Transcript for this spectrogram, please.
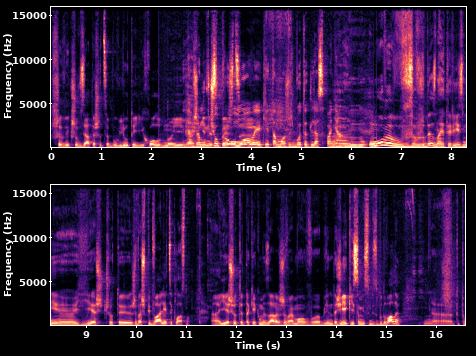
Що, якщо взяти, що це був лютий і холодно, і Я вже і не мовчу про спиш, це- умови, які там можуть бути для спання. Ем, Умови завжди, знаєте, різні. Є, що ти живеш в підвалі, це класно. А Є, що ти, так як ми зараз, живемо в бліндажі, який самі собі збудували. Е, Тобто,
